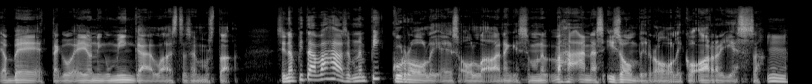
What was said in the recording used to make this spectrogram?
ja B, että kun ei ole niinku minkäänlaista semmoista, siinä pitää vähän semmoinen pikkurooli edes olla ainakin, semmoinen vähän ns. isompi rooli kuin arjessa. Mm.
